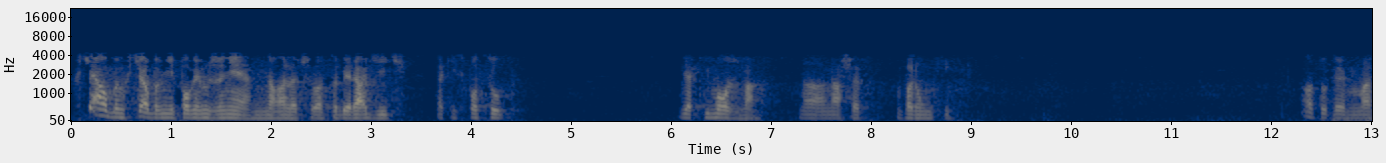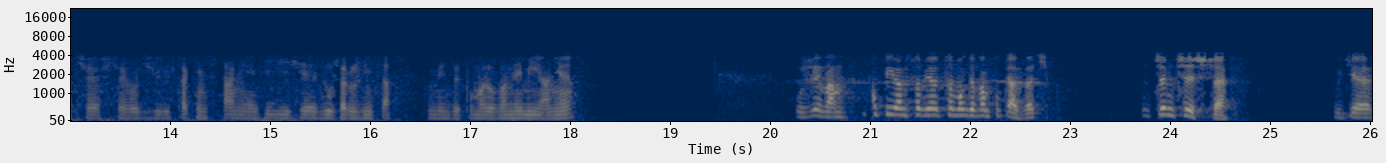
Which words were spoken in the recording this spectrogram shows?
Chciałbym, chciałbym, nie powiem, że nie, no ale trzeba sobie radzić w taki sposób, jaki można na nasze warunki. O tutaj macie jeszcze w takim stanie, jak widzicie jest duża różnica pomiędzy pomalowanymi, a nie. Używam, kupiłem sobie, co mogę wam pokazać. Czym czyszczę? Gdzie,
